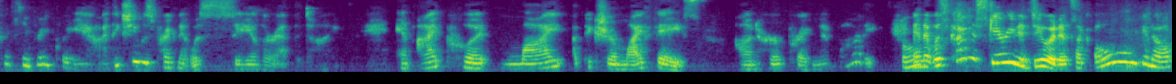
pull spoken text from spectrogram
Christie Brinkley. yeah, I think she was pregnant with Sailor at the time. And I put my a picture of my face on her pregnant body. Oh, And it was kind of scary to do it. It's like, oh, you know,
